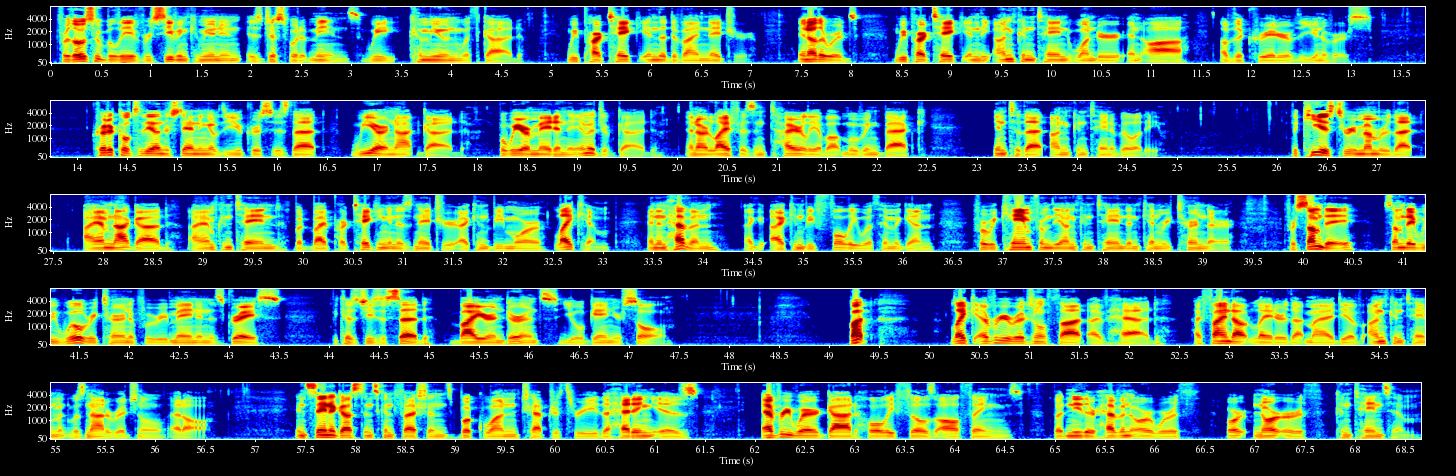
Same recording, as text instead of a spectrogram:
For those who believe receiving communion is just what it means. We commune with God. We partake in the divine nature. In other words, we partake in the uncontained wonder and awe of the Creator of the universe. Critical to the understanding of the Eucharist is that we are not God, but we are made in the image of God, and our life is entirely about moving back into that uncontainability. The key is to remember that I am not God, I am contained, but by partaking in his nature, I can be more like him. And in heaven, I, I can be fully with him again, for we came from the uncontained and can return there. For someday, someday we will return if we remain in his grace, because Jesus said, By your endurance, you will gain your soul. But, like every original thought I've had, I find out later that my idea of uncontainment was not original at all. In St. Augustine's Confessions, Book 1, Chapter 3, the heading is Everywhere God wholly fills all things, but neither heaven or earth or nor earth contains him.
